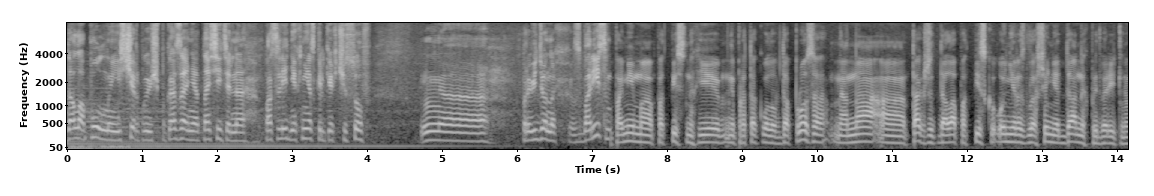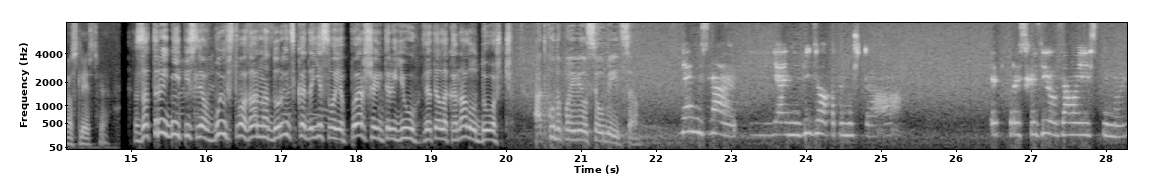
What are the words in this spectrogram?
дала полные исчерпывающие показания относительно последних нескольких часов, м, э, проведенных с Борисом. Помимо подписанных ей протоколов допроса, она а, также дала подписку о неразглашении данных предварительного следствия. За три дні після вбивства Ганна Дурицька дає своє перше інтерв'ю для телеканалу Дощ. Откуда появился убийца? Я не знаю, я не видела, потому что а, это происходило за моей спиной.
